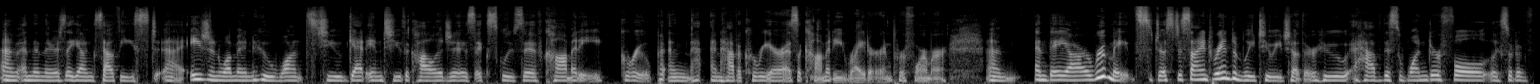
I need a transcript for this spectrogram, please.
Um, and then there's a young southeast uh, Asian woman who wants to get into the college's exclusive comedy group and and have a career as a comedy writer and performer. Um, and they are roommates, just assigned randomly to each other, who have this wonderful like sort of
